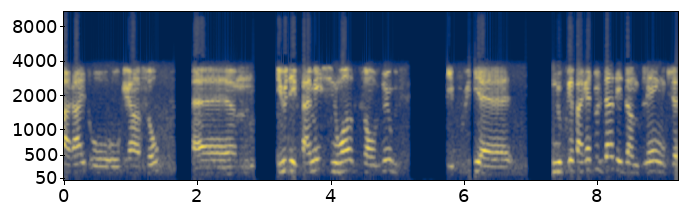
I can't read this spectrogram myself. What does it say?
paraître au, au Grand Saut. Euh, il y a eu des familles chinoises qui sont venues aussi. Et puis, euh, ils nous préparaient tout le temps des dumplings. Je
